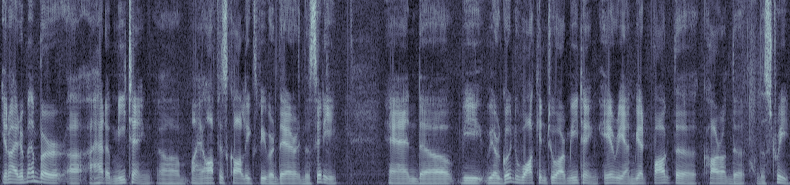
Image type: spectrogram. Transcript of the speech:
you know i remember uh, i had a meeting uh, my office colleagues we were there in the city and uh, we, we are going to walk into our meeting area and we had parked the car on the, on the street.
